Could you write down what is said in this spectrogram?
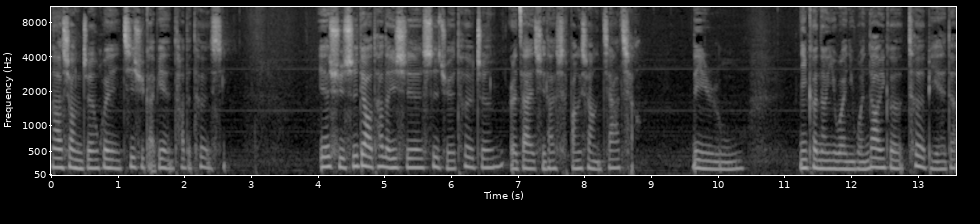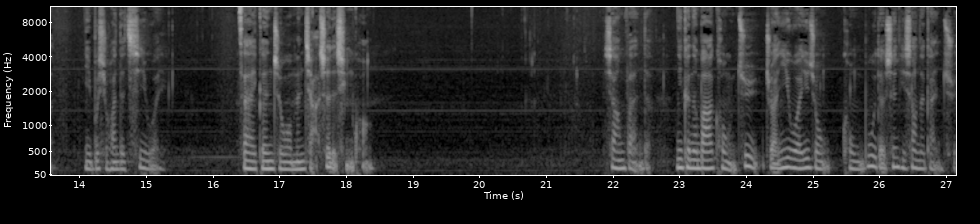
那象征会继续改变它的特性，也许失掉它的一些视觉特征，而在其他方向加强，例如。你可能以为你闻到一个特别的、你不喜欢的气味，在跟着我们假设的情况。相反的，你可能把恐惧转译为一种恐怖的身体上的感觉，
